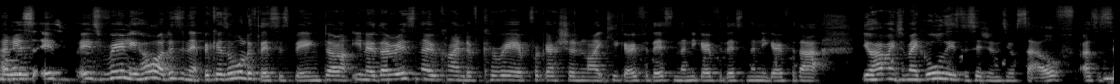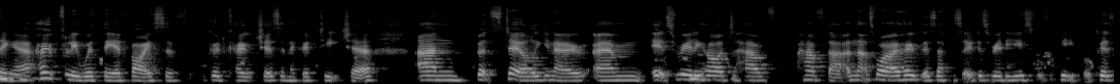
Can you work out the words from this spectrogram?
and it's, it's it's really hard isn't it because all of this is being done you know there is no kind of career progression like you go for this and then you go for this and then you go for that you're having to make all these decisions yourself as a singer mm-hmm. hopefully with the advice of good coaches and a good teacher and but still you know um it's really mm-hmm. hard to have have that and that's why i hope this episode is really useful for people because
